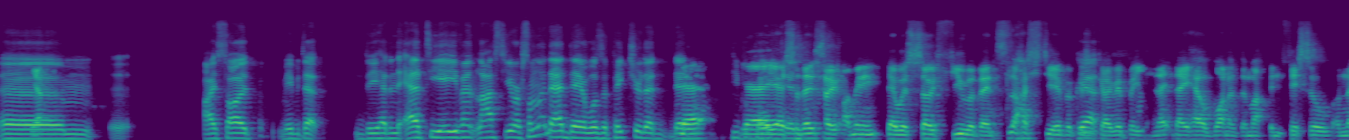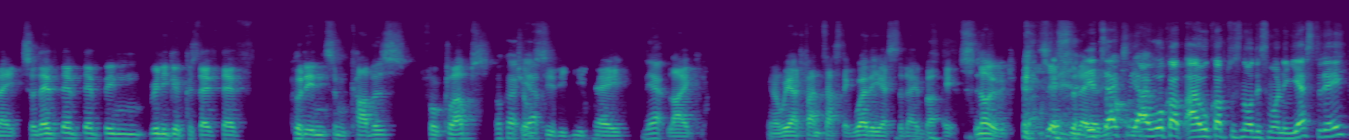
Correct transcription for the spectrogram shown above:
um yeah. i saw it maybe that they had an LTA event last year or something like that. There was a picture that, that yeah. people yeah, yeah. So, they, so I mean, there was so few events last year because yeah. of COVID, but they, they, held one of them up in Thistle, and they so they've they've, they've been really good because they've they've put in some covers for clubs. Okay, which obviously the UK, yeah, like you know, we had fantastic weather yesterday, but it snowed yesterday. It's actually well. I woke up I woke up to snow this morning. Yesterday,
